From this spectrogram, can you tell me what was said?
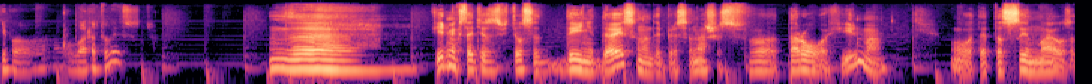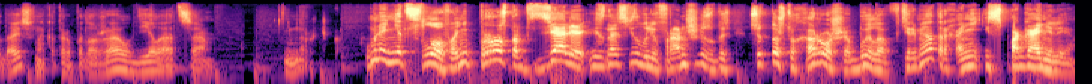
типа, what a twist. Да. В фильме, кстати, засветился Дэнни Дайсон, это персонаж из второго фильма. Вот, это сын Майлза Дайсона, который продолжал дело отца. Немножечко. У меня нет слов. Они просто взяли, изнасиловали франшизу. То есть все то, что хорошее было в Терминаторах, они испоганили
